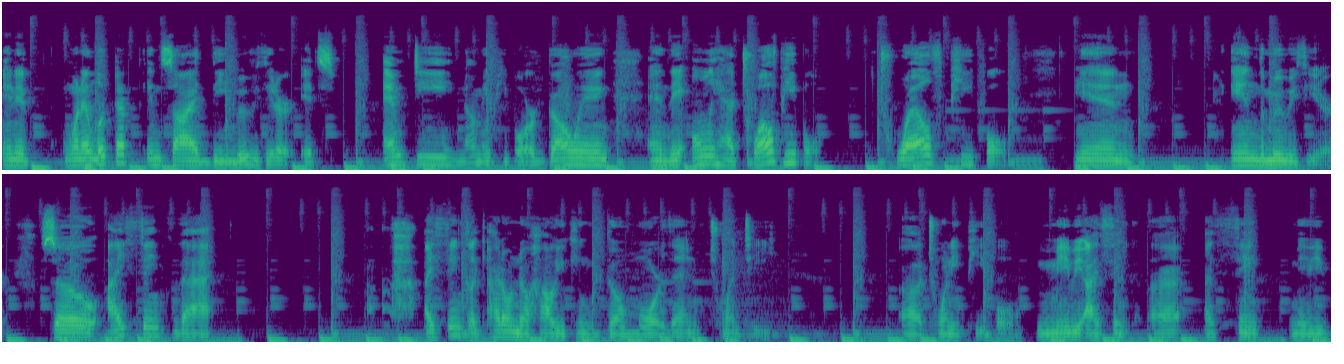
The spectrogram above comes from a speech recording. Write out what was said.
and it when I looked at inside the movie theater, it's empty. Not many people are going, and they only had twelve people. Twelve people in in the movie theater. So I think that I think like I don't know how you can go more than 20 uh 20 people. Maybe I think uh I think maybe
